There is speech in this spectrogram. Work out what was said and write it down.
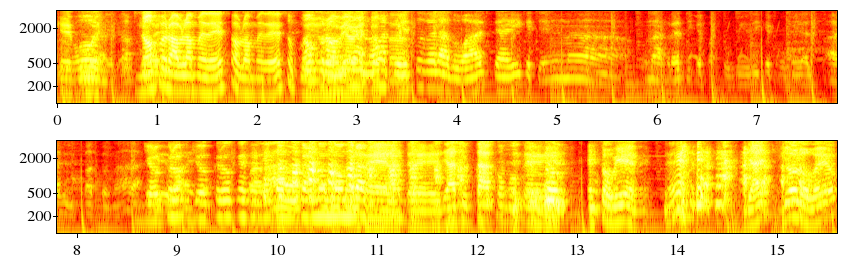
Qué fuerte. No, fuerte. pero háblame de eso, háblame de eso. Pues No, pero mira, no, el proyecto de la Duarte ahí que tiene una, una red y que para subir y que comida al, al. Yo creo, yo creo que Para- está buscando un nombre Espérate, ya tú estás como que. eso viene. Ya yo lo veo.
